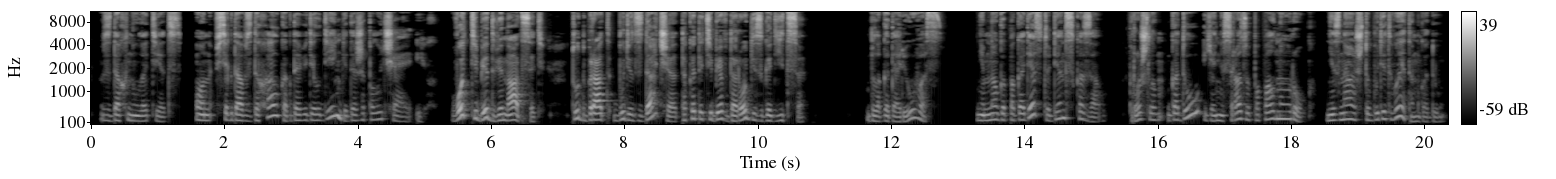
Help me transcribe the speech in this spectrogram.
– вздохнул отец. Он всегда вздыхал, когда видел деньги, даже получая их. «Вот тебе двенадцать. Тут, брат, будет сдача, так это тебе в дороге сгодится. «Благодарю вас». Немного погодя, студент сказал. «В прошлом году я не сразу попал на урок. Не знаю, что будет в этом году.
